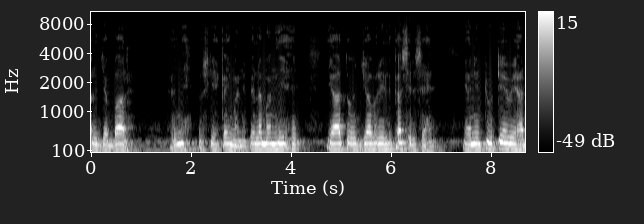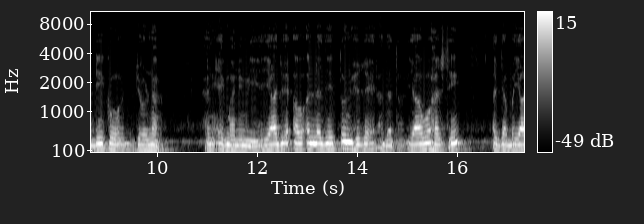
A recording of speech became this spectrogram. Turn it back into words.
الجبار ہاں جی اس کے کئی معنی، پہلا معنی یہ ہے، یا تو جبر القصر سے ہے یعنی ٹوٹے ہوئے ہڈی کو جوڑنا ہاں ایک معنی میں یہ ہے۔ یا جو او الز تن فض ارادت ہو یا وہ ہستی الجب، یا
